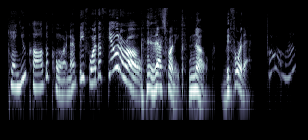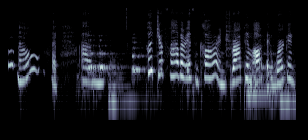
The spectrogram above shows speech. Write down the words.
Can you call the coroner before the funeral? That's funny. No, before that. Oh, I don't know. But, um, put your father in the car and drop him off at work and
